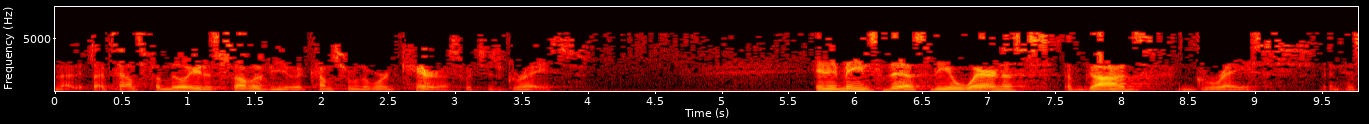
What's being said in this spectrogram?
That, that sounds familiar to some of you. It comes from the word charis, which is grace. And it means this the awareness of God's grace and His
